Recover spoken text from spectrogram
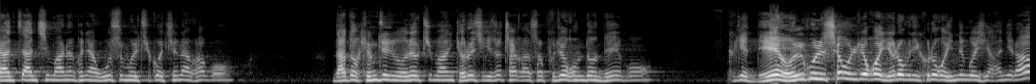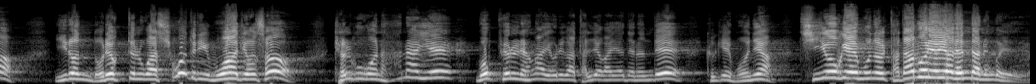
않지 않지만은 그냥 웃음을 짓고 지나가고 나도 경제적으로 어렵지만 결혼식에 쫓아가서 부조금도 내고 그게 내 얼굴 세우려고 여러분이 그러고 있는 것이 아니라 이런 노력들과 수고들이 모아져서 결국은 하나의 목표를 향하여 우리가 달려가야 되는데 그게 뭐냐? 지옥의 문을 닫아버려야 된다는 거예요.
